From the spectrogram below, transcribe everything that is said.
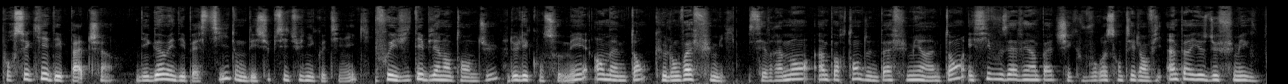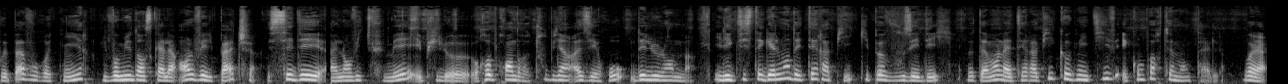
Pour ce qui est des patchs, des gommes et des pastilles, donc des substituts nicotiniques. Il faut éviter bien entendu de les consommer en même temps que l'on va fumer. C'est vraiment important de ne pas fumer en même temps et si vous avez un patch et que vous ressentez l'envie impérieuse de fumer que vous ne pouvez pas vous retenir, il vaut mieux dans ce cas-là enlever le patch, céder à l'envie de fumer et puis le reprendre tout bien à zéro dès le lendemain. Il existe également des thérapies qui peuvent vous aider, notamment la thérapie cognitive et comportementale. Voilà,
